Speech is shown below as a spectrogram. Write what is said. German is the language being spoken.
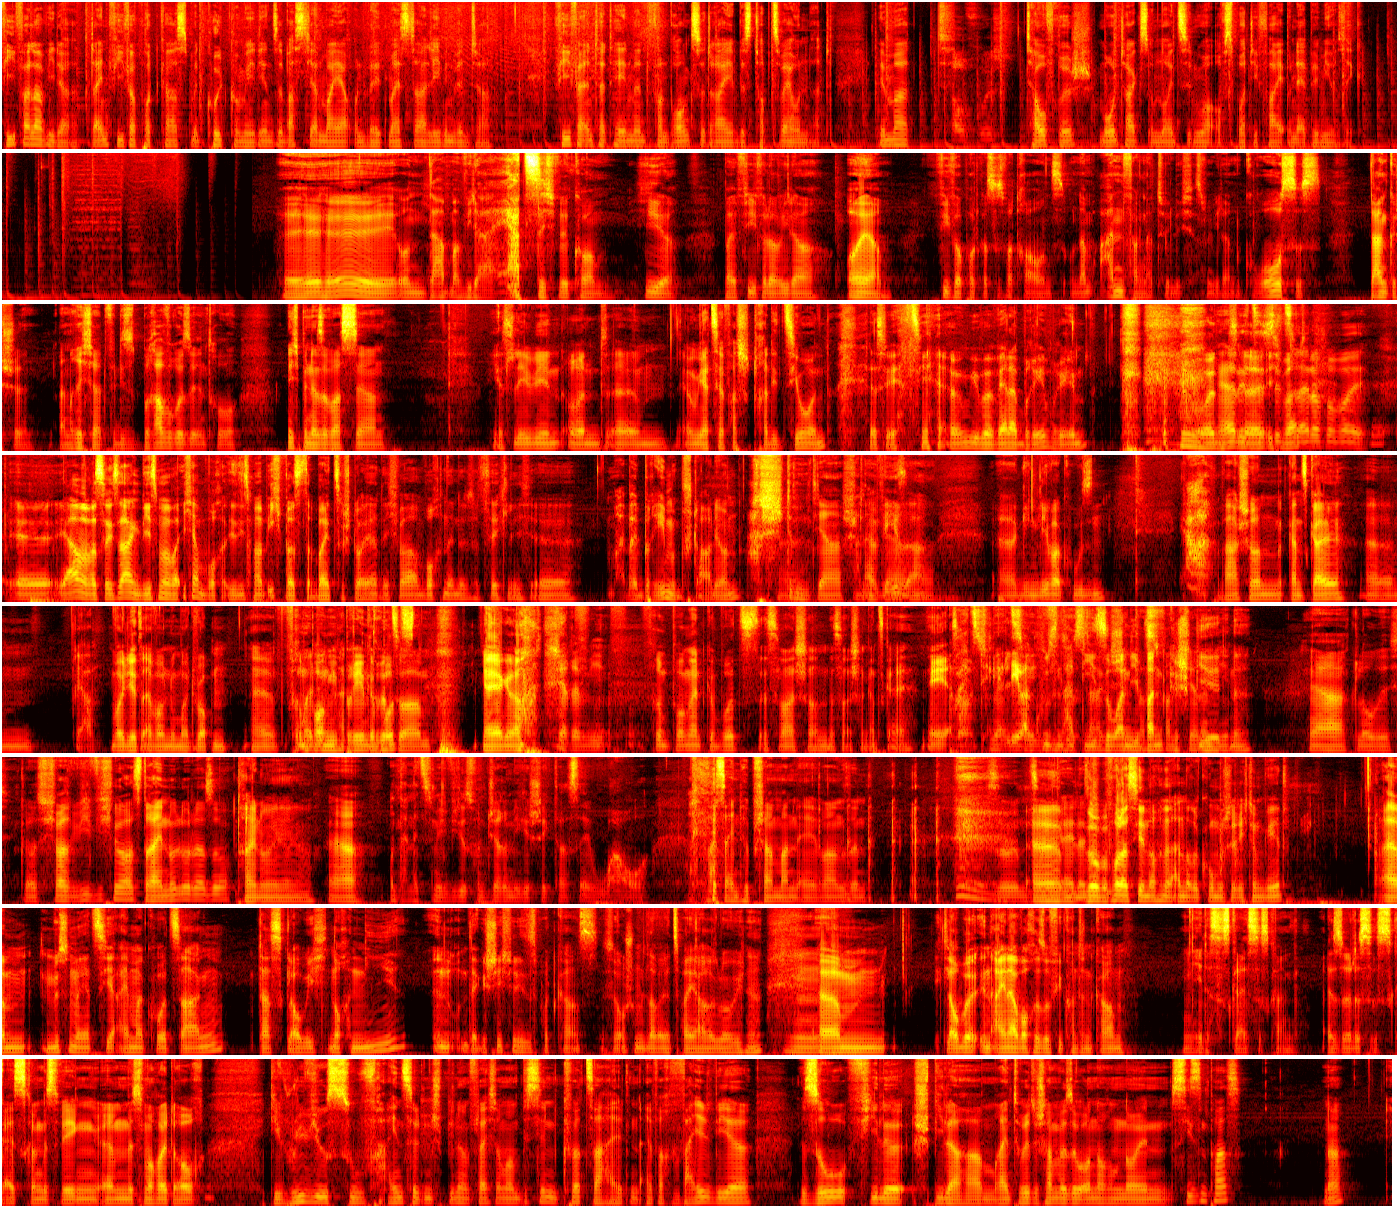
FIFA La Vida, dein FIFA-Podcast mit Kultkomedien Sebastian Mayer und Weltmeister Levin Winter. FIFA Entertainment von Bronze 3 bis Top 200. Immer Taufrisch. taufrisch, montags um 19 Uhr auf Spotify und Apple Music. Hey, hey, hey, und da mal wieder herzlich willkommen hier bei FIFA da wieder, eurem FIFA-Podcast des Vertrauens. Und am Anfang natürlich ist mir wieder ein großes Dankeschön an Richard für dieses bravouröse Intro. Ich bin der Sebastian. Hier ist Levin und ähm, irgendwie hat es ja fast schon Tradition, dass wir jetzt hier irgendwie über Werder Bremen reden. Und äh, ich war, leider vorbei. äh, ja, aber was soll ich sagen? Diesmal war ich am Wochenende, diesmal habe ich was dabei zu steuern. Ich war am Wochenende tatsächlich äh, mal bei Bremen im Stadion Ach, stimmt, ja, an stimmt. der Weser äh, gegen Leverkusen. Ja, war schon ganz geil. Ähm, ja, wollte ich jetzt einfach nur mal droppen. Äh. Um Frimpong irgendwie hat Bremen drin gebutzt. zu haben. Ja, ja, genau. Jeremy. Frimpong hat gebutzt, das war schon, das war schon ganz geil. Nee, also hast du mir Leverkusen hat die so an die Wand gespielt, Jeremy? ne? Ja, glaube ich. Glaub ich. war, wie, wie viel war es? 3-0 oder so? 3-0, ja, ja. Ja. Und dann jetzt mir die Videos von Jeremy geschickt hast, ey, wow. Was ein hübscher Mann, ey, Wahnsinn. So, so, Ähm, so, bevor das hier noch in eine andere komische Richtung geht, ähm, müssen wir jetzt hier einmal kurz sagen, dass, glaube ich, noch nie in der Geschichte dieses Podcasts, ist ja auch schon mittlerweile zwei Jahre, glaube ich, ne? Hm. Ähm, ich glaube, in einer Woche so viel Content kam. Nee, das ist geisteskrank. Also, das ist geisteskrank. Deswegen ähm, müssen wir heute auch die Reviews zu vereinzelten Spielern vielleicht noch mal ein bisschen kürzer halten, einfach weil wir so viele Spieler haben. Rein theoretisch haben wir sogar auch noch einen neuen Season Pass. Ne?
